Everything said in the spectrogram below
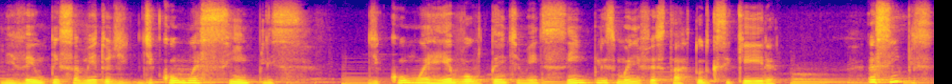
me veio um pensamento de, de como é simples, de como é revoltantemente simples manifestar tudo que se queira. É simples.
